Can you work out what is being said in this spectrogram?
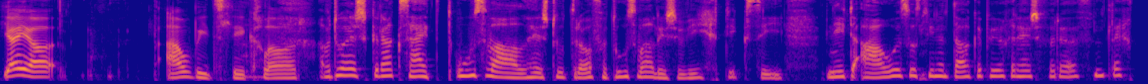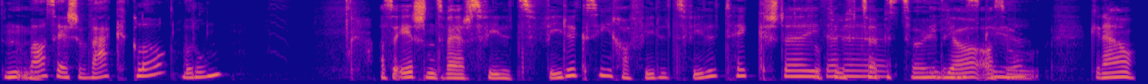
ja, ja, auch ein bisschen, klar. Aber du hast gerade gesagt, die Auswahl hast du getroffen. Die Auswahl war wichtig. Nicht alles aus deinen Tagebüchern hast du veröffentlicht. Mm. Was hast du weggelassen? Warum? Also erstens wäre es viel zu viel gewesen. Ich habe viel zu viele Texte. Von 15 der, bis 32. Ja, also, ja. genau.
